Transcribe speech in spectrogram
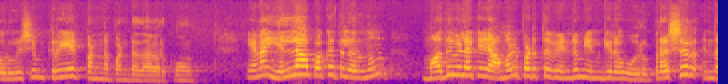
ஒரு விஷயம் கிரியேட் பண்ண பண்ணுறதாக இருக்கும். ஏன்னா எல்லா பக்கத்திலிருந்தும் மதுவிலக்கை அமல்படுத்த வேண்டும் என்கிற ஒரு ப்ரெஷர் இந்த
